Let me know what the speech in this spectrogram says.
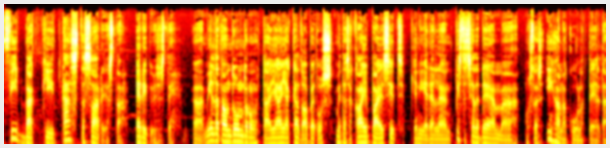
feedbackia tästä sarjasta erityisesti. miltä tämä on tuntunut, tämä jääjäkelto-opetus, mitä sä kaipaisit ja niin edelleen. Pistä sieltä DM, musta olisi ihana kuulla teiltä.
